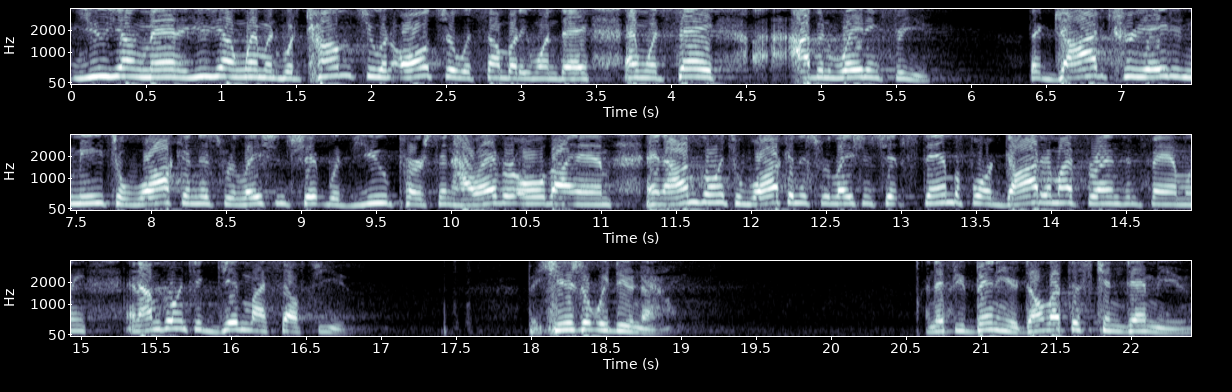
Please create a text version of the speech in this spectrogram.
you young men and you young women would come to an altar with somebody one day and would say, I've been waiting for you. That God created me to walk in this relationship with you, person, however old I am, and I'm going to walk in this relationship, stand before God and my friends and family, and I'm going to give myself to you. But here's what we do now. And if you've been here, don't let this condemn you,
